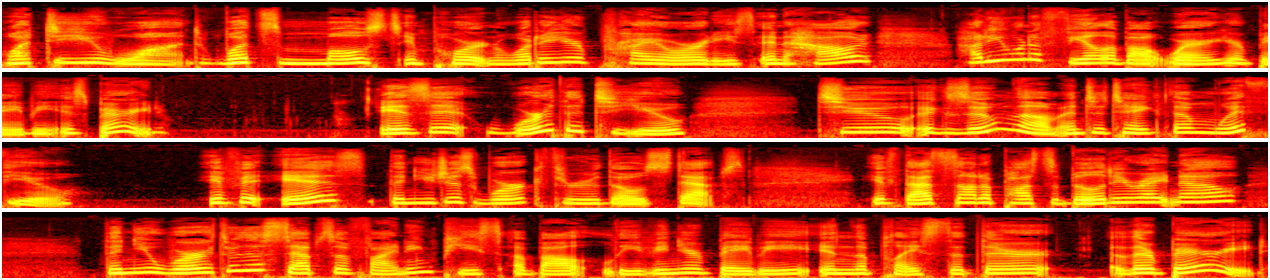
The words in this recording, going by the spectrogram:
What do you want? What's most important? What are your priorities? And how, how do you want to feel about where your baby is buried? Is it worth it to you to exhume them and to take them with you? If it is, then you just work through those steps. If that's not a possibility right now, then you work through the steps of finding peace about leaving your baby in the place that they're they're buried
